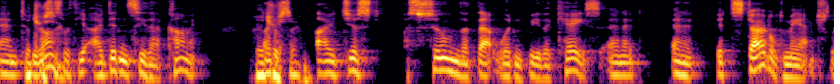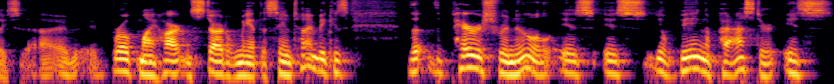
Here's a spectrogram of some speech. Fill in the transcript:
And to be honest with you, I didn't see that coming. Interesting. Like, I just assumed that that wouldn't be the case. And it, and it, it startled me actually. Uh, it broke my heart and startled me at the same time because the, the parish renewal is is you know being a pastor is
